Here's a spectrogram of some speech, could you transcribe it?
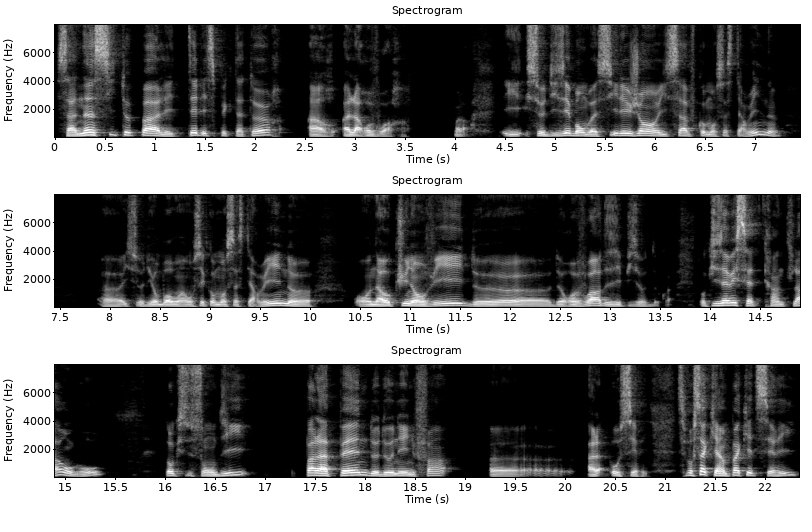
ça n'incite pas les téléspectateurs à, la revoir. Voilà. Ils se disaient, bon, bah, si les gens ils savent comment ça se termine, euh, ils se disent, bon, bah, on sait comment ça se termine, euh, on n'a aucune envie de, de, revoir des épisodes. Quoi. Donc ils avaient cette crainte-là, en gros. Donc ils se sont dit, pas la peine de donner une fin aux séries. C'est pour ça qu'il y a un paquet de séries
